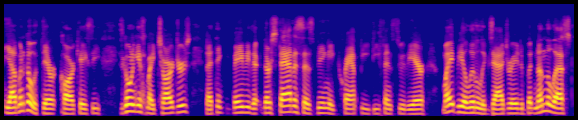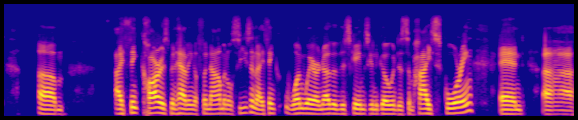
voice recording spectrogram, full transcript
Yeah, I'm going to go with Derek Carr, Casey. He's going against my Chargers, and I think maybe their, their status as being a crappy defense through the air might be a little exaggerated, but nonetheless, um, I think Carr has been having a phenomenal season. I think one way or another, this game is going to go into some high scoring. And uh,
